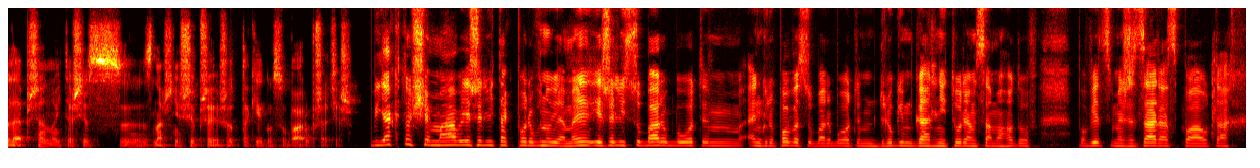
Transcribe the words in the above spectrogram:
lepsze, no i też jest znacznie szybsze już od takiego Subaru przecież. Jak to się ma, jeżeli tak porównujemy? Jeżeli Subaru było tym, N-grupowe Subaru było tym drugim garniturem samochodów, powiedzmy, że zaraz po autach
